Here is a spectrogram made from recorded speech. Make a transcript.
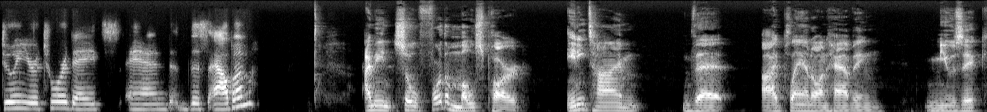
doing your tour dates and this album? I mean, so for the most part, anytime that I plan on having music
